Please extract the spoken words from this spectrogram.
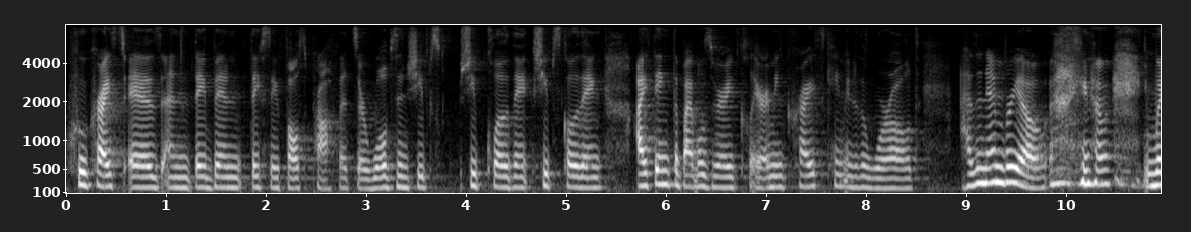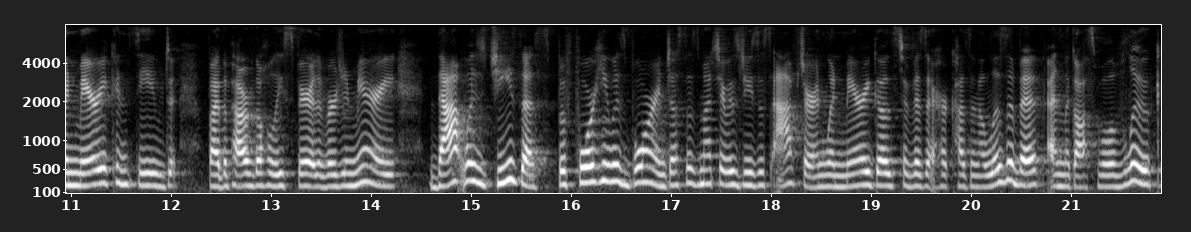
who Christ is, and they've been they say false prophets or wolves in sheep's sheep clothing. Sheep's clothing. I think the Bible is very clear. I mean, Christ came into the world as an embryo. you know, when Mary conceived by the power of the Holy Spirit, the Virgin Mary, that was Jesus before he was born, just as much it was Jesus after. And when Mary goes to visit her cousin Elizabeth and the Gospel of Luke,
